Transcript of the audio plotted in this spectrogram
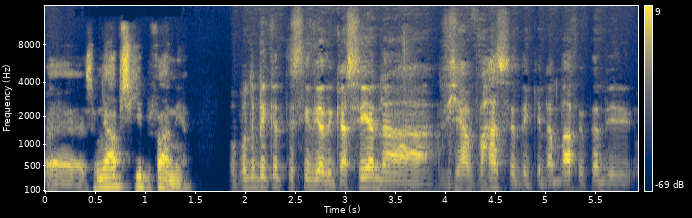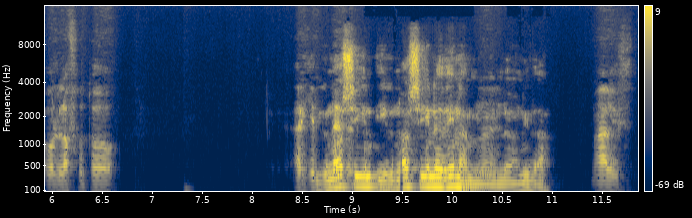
ε, σε μια άψυχη επιφάνεια. Οπότε μπήκατε στη διαδικασία να διαβάσετε και να μάθετε όλο αυτό το... Η γνώση, η γνώση είναι δύναμη, ναι. Λεωνίδα. Μάλιστα.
